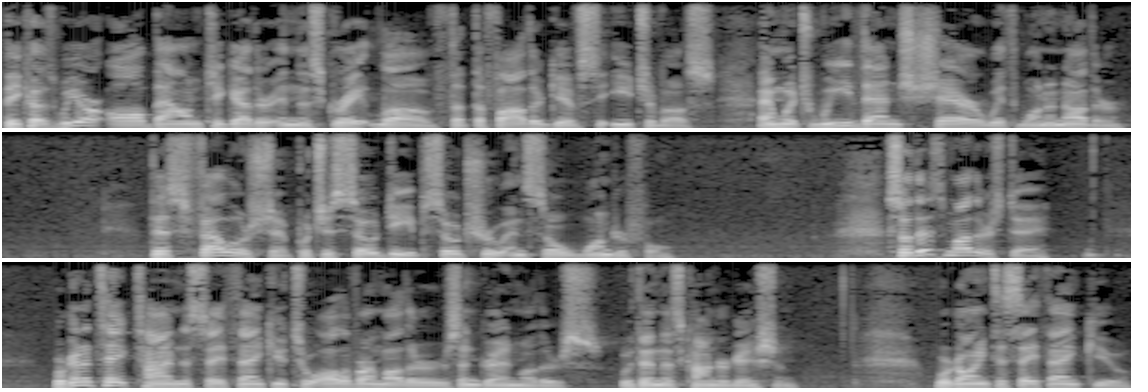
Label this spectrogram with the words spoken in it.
Because we are all bound together in this great love that the Father gives to each of us, and which we then share with one another. This fellowship, which is so deep, so true, and so wonderful. So, this Mother's Day, we're going to take time to say thank you to all of our mothers and grandmothers within this congregation. We're going to say thank you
